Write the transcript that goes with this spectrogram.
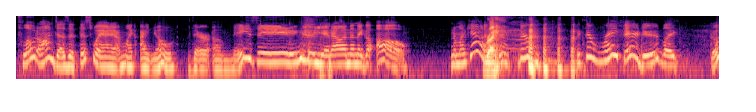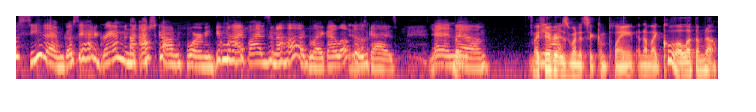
float on does it this way i'm like i know they're amazing you know and then they go oh and I'm like, yeah, Right. They're, they're like they're right there, dude. Like, go see them. Go say hi to Graham and the Ashkahn for me. Give them high fives and a hug. Like, I love those guys. and Right. um, My favorite Yeah. is when it's a complaint, and I'm like, "Cool, I'll let them know.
